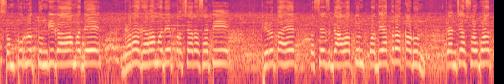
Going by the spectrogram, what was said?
संपूर्ण तुंगी गावामध्ये घराघरामध्ये प्रचारासाठी फिरत आहेत. तसेच गावातून पदयात्रा काढून त्यांच्यासोबत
